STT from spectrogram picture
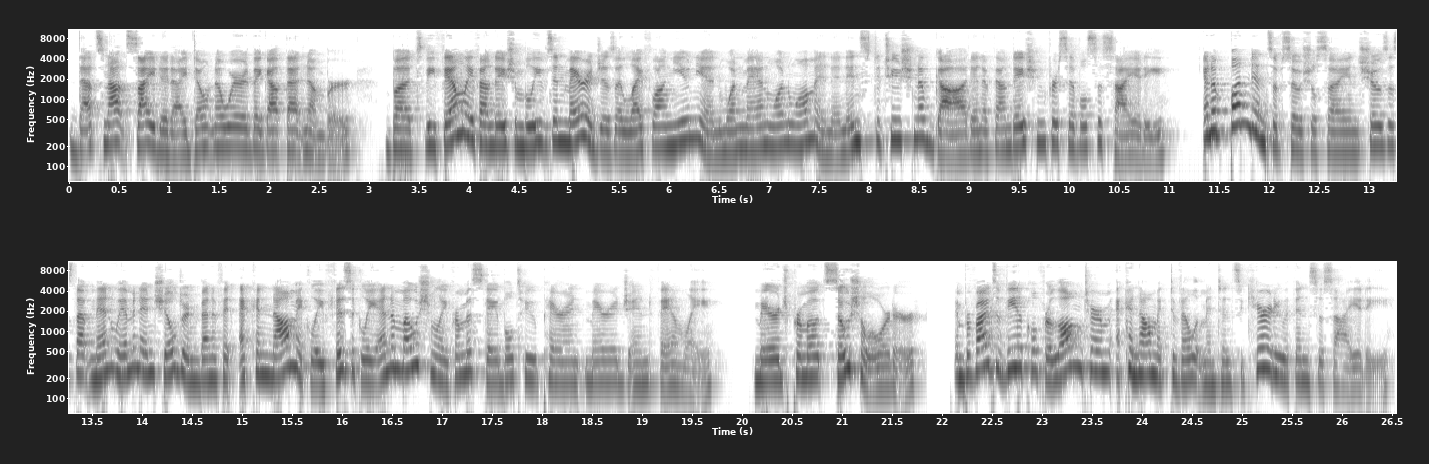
That's not cited. I don't know where they got that number. But the Family Foundation believes in marriage as a lifelong union, one man, one woman, an institution of God, and a foundation for civil society. An abundance of social science shows us that men, women, and children benefit economically, physically, and emotionally from a stable two parent marriage and family. Marriage promotes social order and provides a vehicle for long term economic development and security within society.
